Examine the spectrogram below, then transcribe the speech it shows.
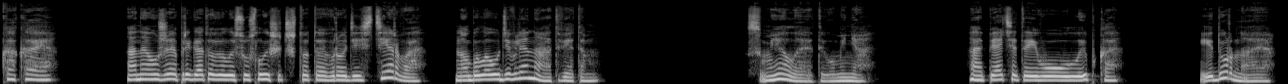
Какая? Она уже приготовилась услышать что-то вроде стерва, но была удивлена ответом. Смелая ты у меня. Опять это его улыбка. И дурная.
